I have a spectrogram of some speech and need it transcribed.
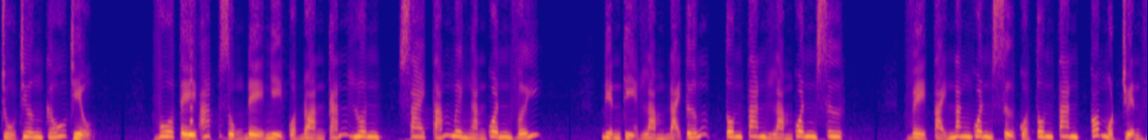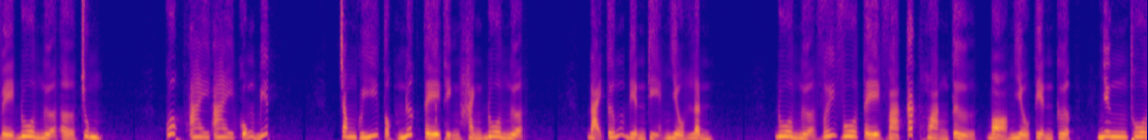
Chủ trương cứu triệu. Vua tề áp dụng đề nghị của đoàn cán luôn, sai 80.000 quân với. Điện kỷ làm đại tướng, tôn tan làm quân sư. Về tài năng quân sự của tôn tan có một chuyện về đua ngựa ở Trung. Quốc ai ai cũng biết. Trong quý tộc nước tề thịnh hành đua ngựa. Đại tướng Điền Kỵ nhiều lần. Đua ngựa với vua tề và các hoàng tử bỏ nhiều tiền cược. Nhưng thua.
